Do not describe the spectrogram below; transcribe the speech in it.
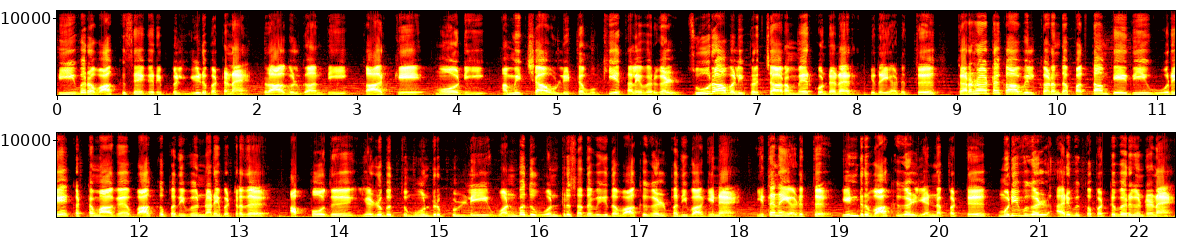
தீவிர வாக்கு சேகரிப்பில் ஈடுபட்டன. ராகுல் காந்தி கார்கே மோடி அமித்ஷா உள்ளிட்ட முக்கிய தலைவர்கள் சூறாவளி பிரச்சாரம் மேற்கொண்டனர். இதையடுத்து கர்நாடகாவில் கடந்த பத்தாம் தேதி ஒரே கட்டமாக வாக்குப்பதிவு நடைபெற்றது. அப்போது எழுபத்து மூன்று புள்ளி ஒன்பது ஒன்று சதவிகித வாக்குகள் பதிவாகின. இதனை அடுத்து இன்று வாக்குகள் எண்ணப்பட்டு முடிவுகள் அறிவிக்கப்பட்டு வருகின்றன.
